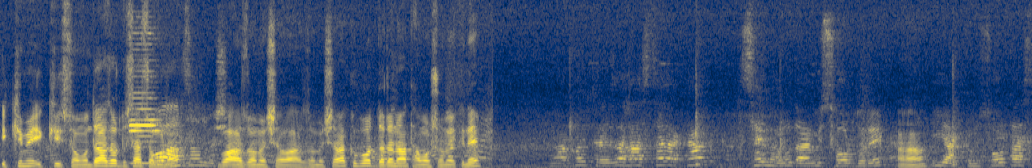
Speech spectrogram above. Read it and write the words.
2200 сомон. 2200 сомон а? арзон мешавад. бо арзон мешава арзон мешава. Ку бо дарана тамошо мекунем. Нархои треза ҳаста яка се намуд ами сор дорем Аҳа. и якум сорт аст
